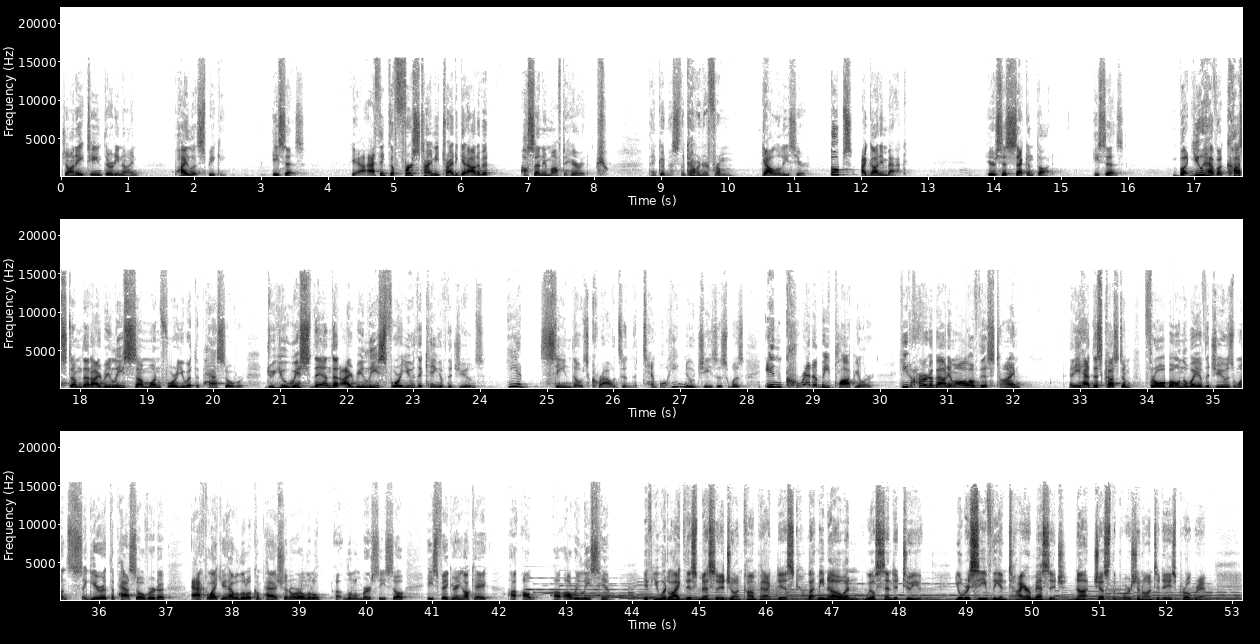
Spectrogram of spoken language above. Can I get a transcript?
John 18, 39, Pilate speaking. He says, Yeah, I think the first time he tried to get out of it, I'll send him off to Herod. Whew. Thank goodness, the governor from Galilee's here. Oops, I got him back. Here's his second thought. He says, But you have a custom that I release someone for you at the Passover. Do you wish then that I release for you the king of the Jews? He had seen those crowds in the temple. He knew Jesus was incredibly popular. He'd heard about him all of this time. And he had this custom throw a bone the way of the Jews once a year at the Passover to act like you have a little compassion or a little, a little mercy. So he's figuring, okay, I'll, I'll, I'll release him. If you would like this message on compact disc, let me know and we'll send it to you. You'll receive the entire message, not just the portion on today's program.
